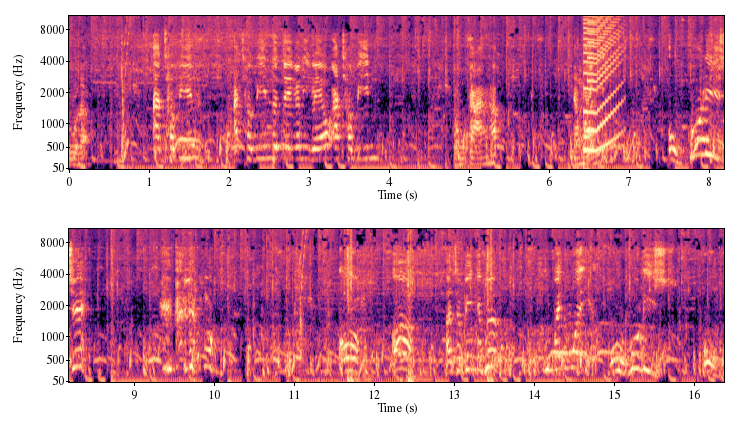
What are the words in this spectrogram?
นู่นละอาชาบินอาชาบินเราเจอกันอีกแล้วอาชาบิน ตรงกลางครับยังไงโอ้โหนี่ชิเดี๋ยวโอ้โอ้อาชาบินเนี่ยเพื่อนกูไปด้วยโอ้โหดิโอ้โห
